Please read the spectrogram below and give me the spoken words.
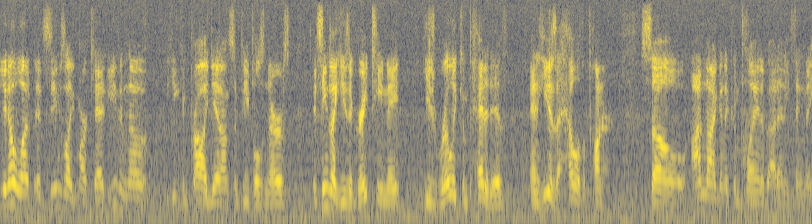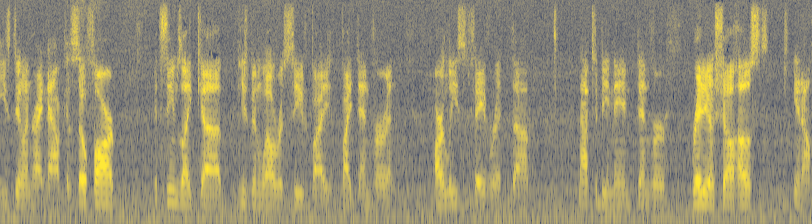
you know what? It seems like Marquette, even though he can probably get on some people's nerves, it seems like he's a great teammate. He's really competitive, and he is a hell of a punter. So I'm not going to complain about anything that he's doing right now because so far it seems like uh, he's been well received by, by Denver and our least favorite, um, not to be named Denver radio show host, you know,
